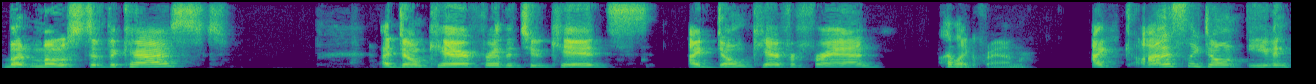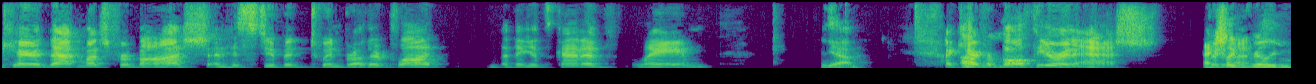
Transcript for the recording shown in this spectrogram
but most of the cast, I don't care for the two kids. I don't care for Fran. i like fran I honestly don't even care that much for Basch and his stupid twin brother plot. I think it's kind of lame. yeah I care Um, for Balthier and Ashe. actually much. really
